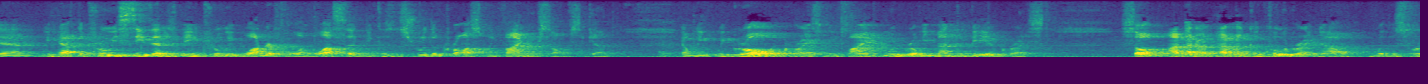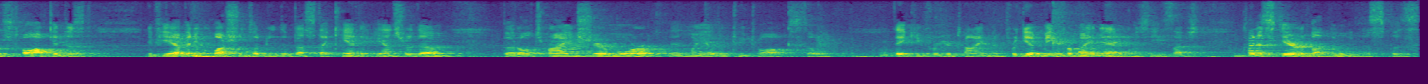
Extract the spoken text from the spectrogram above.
And we have to truly see that as being truly wonderful and blessed because it's through the cross we find ourselves again. And we, we grow in Christ. We find who we're really meant to be in Christ. So I'm gonna I'm gonna conclude right now with this first talk and just if you have any questions, I'll do the best I can to answer them but I'll try and share more in my other two talks. So thank you for your time and forgive me for my inadequacies. I'm, I'm kind of scared about doing this because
